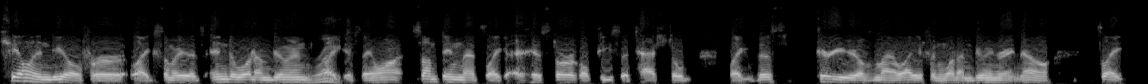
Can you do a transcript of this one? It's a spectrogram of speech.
killing deal for like somebody that's into what I'm doing. Right. Like if they want something that's like a historical piece attached to like this period of my life and what I'm doing right now, it's like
